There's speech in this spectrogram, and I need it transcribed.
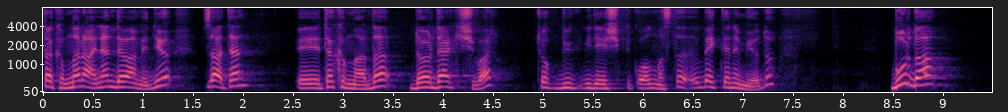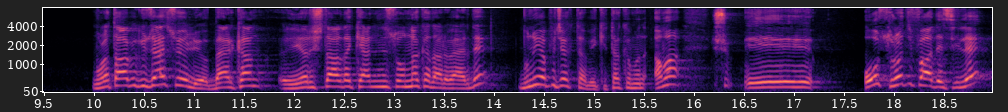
Takımlar aynen devam ediyor. Zaten e, takımlarda dörder kişi var. Çok büyük bir değişiklik olması da beklenemiyordu. Burada Murat abi güzel söylüyor. Berkan e, yarışlarda kendini sonuna kadar verdi. Bunu yapacak tabii ki takımın. Ama şu e, o surat ifadesiyle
